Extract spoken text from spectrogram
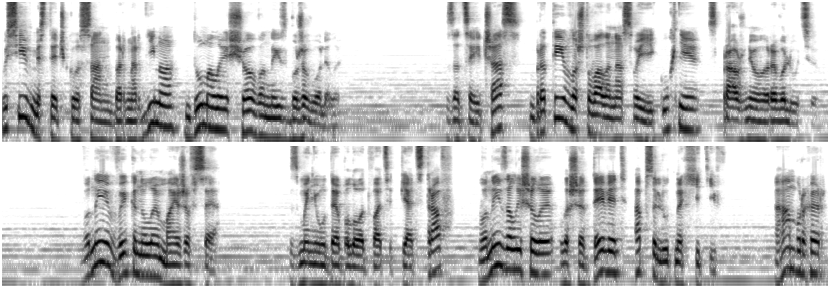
Усі в містечку Сан Бернардіно думали, що вони збожеволіли. За цей час брати влаштували на своїй кухні справжню революцію. Вони викинули майже все. З меню, де було 25 страв, вони залишили лише 9 абсолютних хітів: гамбургер,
